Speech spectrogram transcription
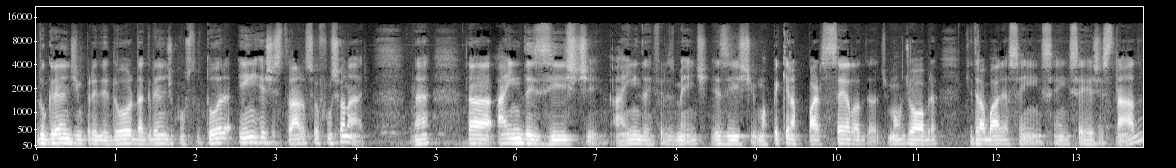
do grande empreendedor, da grande construtora em registrar o seu funcionário. Né? Uh, ainda existe, ainda infelizmente, existe uma pequena parcela de mão de obra que trabalha sem, sem ser registrado,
